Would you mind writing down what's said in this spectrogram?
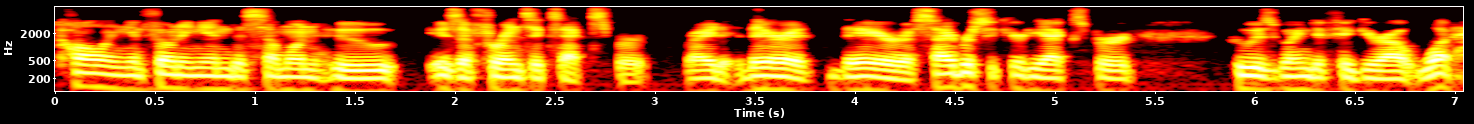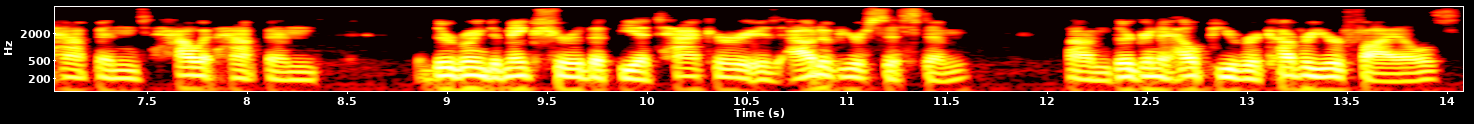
calling and phoning in to someone who is a forensics expert. Right, they're a, they're a cybersecurity expert who is going to figure out what happened, how it happened. They're going to make sure that the attacker is out of your system. Um, they're going to help you recover your files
